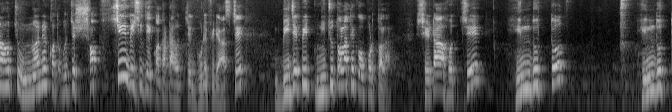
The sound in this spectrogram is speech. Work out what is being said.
না হচ্ছে উন্নয়নের কথা বলছে, সবচেয়ে বেশি যে কথাটা হচ্ছে ঘুরে ফিরে আসছে, বিজেপির নিচুতলা থেকে ওপরতলা। সেটা হচ্ছে হিন্দুত্ব হিন্দুত্ব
